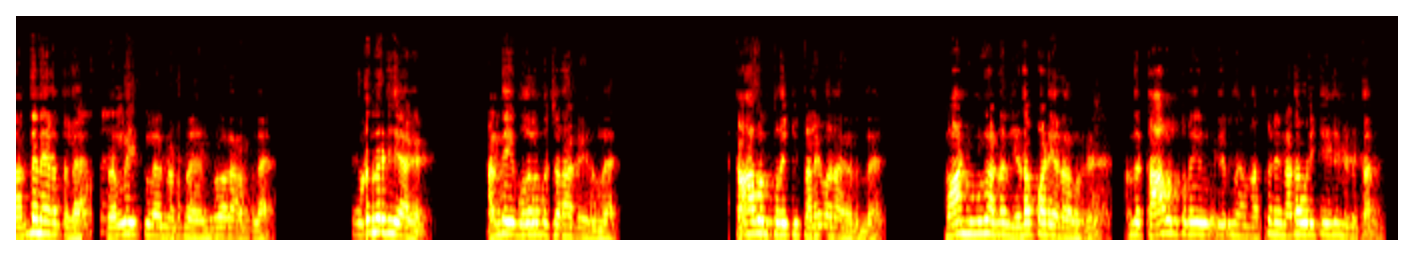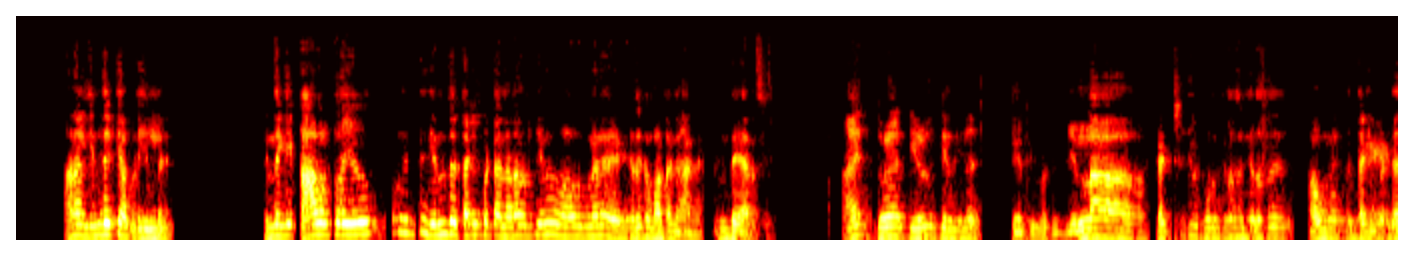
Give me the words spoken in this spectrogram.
அந்த நேரத்துல ஸ்டெர்லைட்ல நடந்த விவகாரத்துல உடனடியாக அந்தைய முதலமைச்சராக இருந்த காவல்துறைக்கு தலைவராக இருந்த மாண்புமிகு அண்ணன் எடப்பாடியார் அவர்கள் அந்த காவல்துறையில் இருந்த அத்தனை நடவடிக்கைகளையும் எடுத்தார்கள். ஆனால் இன்றைக்கு அப்படி இல்லை. இன்றைக்கு காவல்துறையில் குறித்து எந்த தனிப்பட்ட நடவடிக்கையும் அவங்க மேல எடுக்க மாட்டேங்கிறாங்க இந்த அரசு. ஆயிரத்தி தொள்ளாயிரத்தி எழுபத்தி ஏழுல எல்லா கட்சிக்கும் கொடுக்கறதுங்கிறது அவங்களுக்கு தனிப்பட்ட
